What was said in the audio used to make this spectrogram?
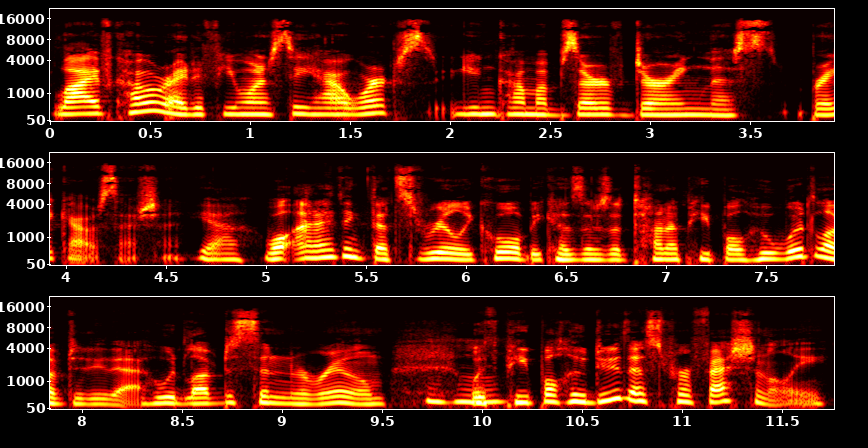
live co-write. If you want to see how it works, you can come observe during this breakout session." Yeah. Well, and I think that's really cool because there's a ton of people who would love to do that, who would love to sit in a room mm-hmm. with people who do this professionally.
